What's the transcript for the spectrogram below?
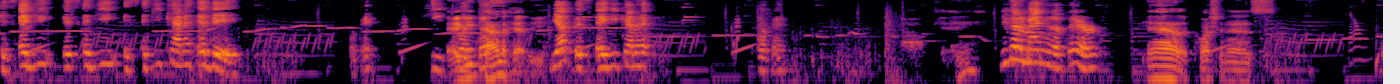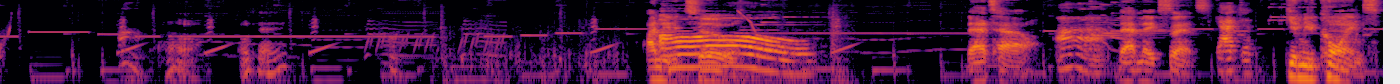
It's eggy. It's eggy. It's eggy kind of heavy. Okay. He Eggy kind of heavy. Yep, it's eggy kind of. Okay. Okay. You got a magnet up there. Yeah, the question is Oh. oh, okay. I needed oh. two. That's how. Ah, That makes sense. gotcha. Give me the coins.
